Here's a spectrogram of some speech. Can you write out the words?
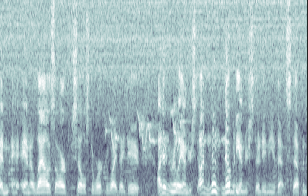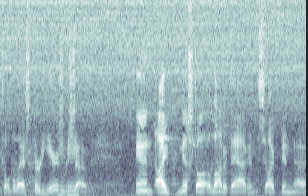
and and allows our cells to work the way they do. I didn't really understand. No, nobody understood any of that stuff until the last 30 years or so. And I missed a, a lot of that, and so I've been. Uh,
